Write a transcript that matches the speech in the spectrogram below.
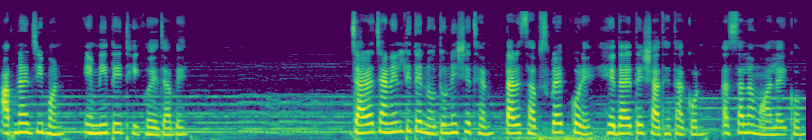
আপনার জীবন এমনিতেই ঠিক হয়ে যাবে। যারা চ্যানেলটিতে নতুন এসেছেন, তারা সাবস্ক্রাইব করে হেদায়েতের সাথে থাকুন। আসসালামু আলাইকুম।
